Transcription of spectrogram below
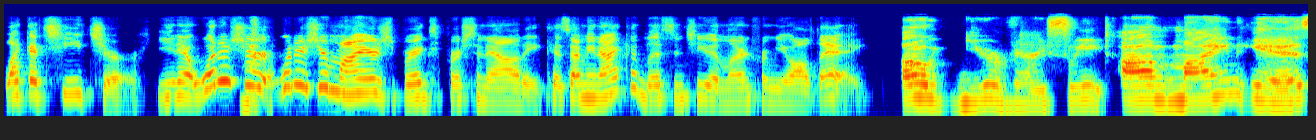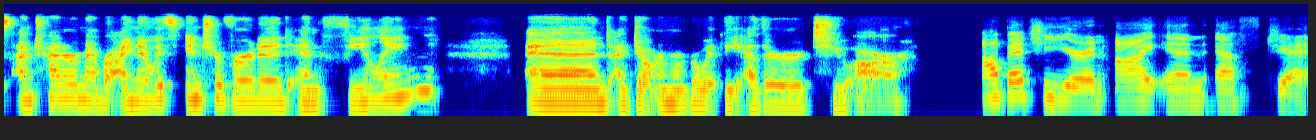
like a teacher you know what is your what is your myers-briggs personality? Because i mean i could listen to you and learn from you all day. Oh you're very sweet. Um mine is i'm trying to remember. I know it's introverted and feeling and i don't remember what the other two are i'll bet you you're an infj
